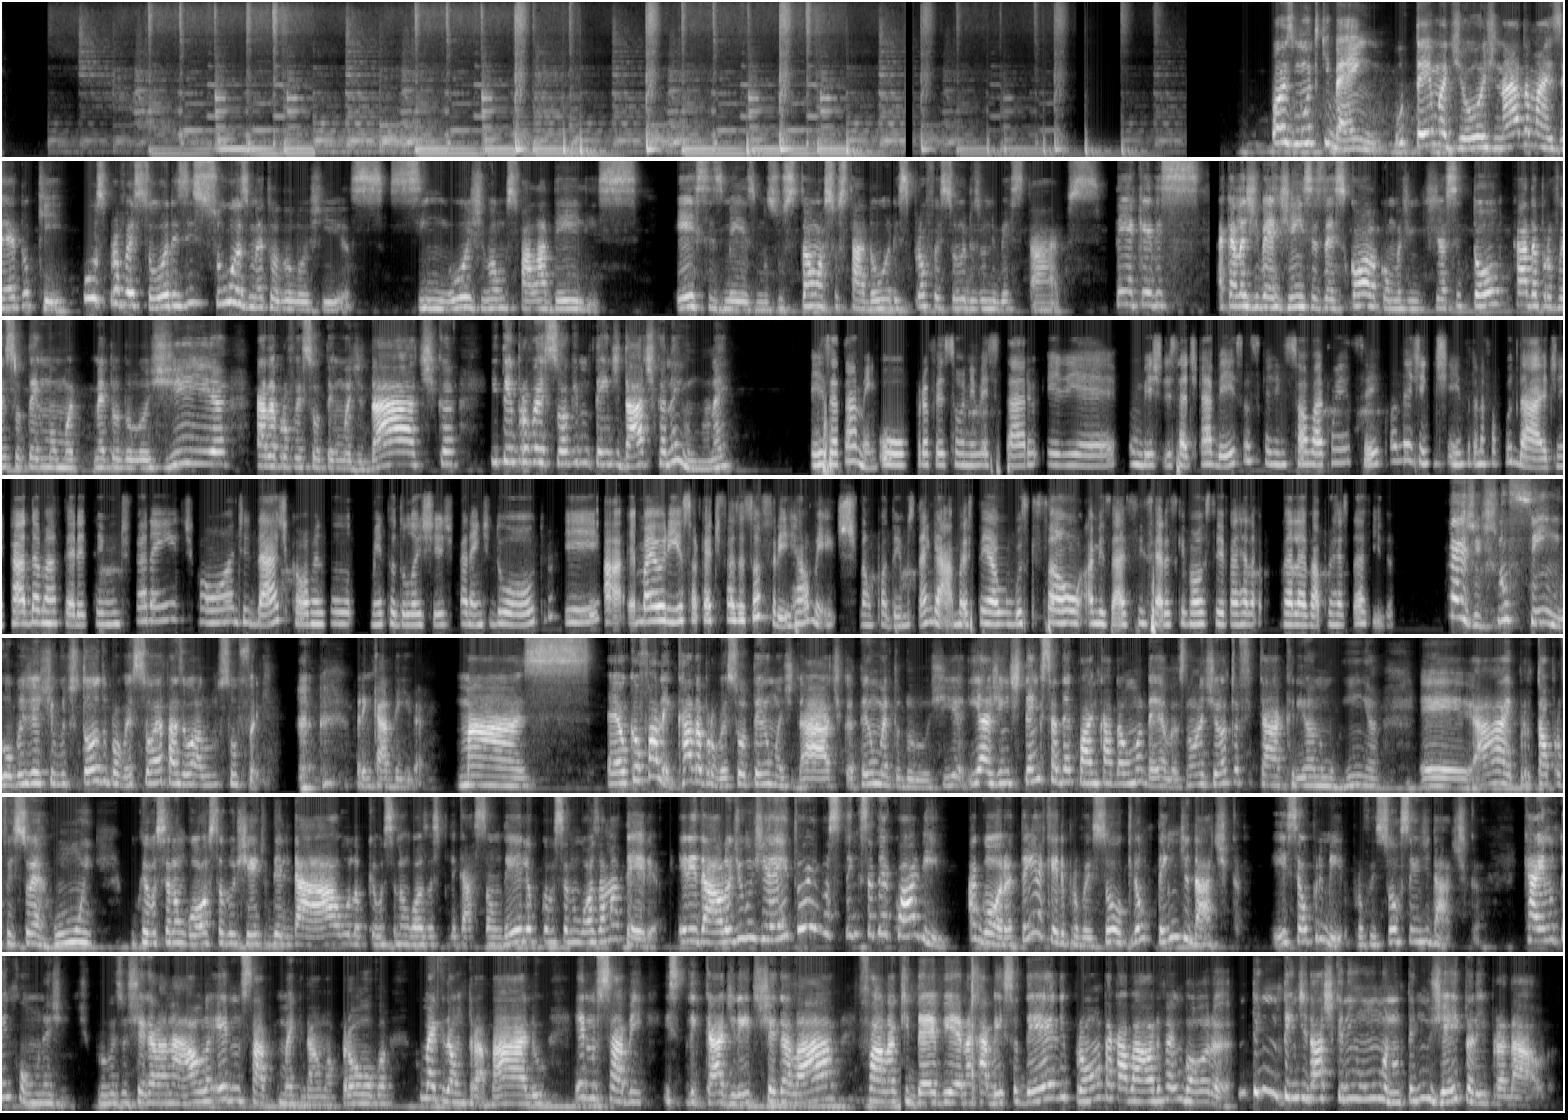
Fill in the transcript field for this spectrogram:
Pois muito que bem, o tema de hoje nada mais é do que os professores e suas metodologias. Sim, hoje vamos falar deles, esses mesmos, os tão assustadores professores universitários. Tem aqueles aquelas divergências da escola, como a gente já citou, cada professor tem uma metodologia, cada professor tem uma didática, e tem professor que não tem didática nenhuma, né? Exatamente. O professor universitário, ele é um bicho de sete cabeças que a gente só vai conhecer quando a gente entra na faculdade. Cada matéria tem um diferente, com uma didática, uma metodologia diferente do outro, e a maioria só quer te fazer sofrer, realmente. Não podemos negar, mas tem alguns que são amizades sinceras que você vai, vai levar pro resto da vida. É, gente, no fim, o objetivo de todo professor é fazer o aluno sofrer. Brincadeira. Mas é o que eu falei, cada professor tem uma didática, tem uma metodologia, e a gente tem que se adequar em cada uma delas. Não adianta ficar criando murrinha, é, ai, ah, tal professor é ruim, porque você não gosta do jeito dele dar aula, porque você não gosta da explicação dele, ou porque você não gosta da matéria. Ele dá aula de um jeito e você tem que se adequar ali. Agora, tem aquele professor que não tem didática. Esse é o primeiro, professor sem didática. Aí não tem como, né, gente? O professor chega lá na aula, ele não sabe como é que dá uma prova, como é que dá um trabalho, ele não sabe explicar direito, chega lá, fala que deve é na cabeça dele, pronto, acaba a aula e vai embora. Não tem, não tem didática nenhuma, não tem um jeito ali para dar aula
